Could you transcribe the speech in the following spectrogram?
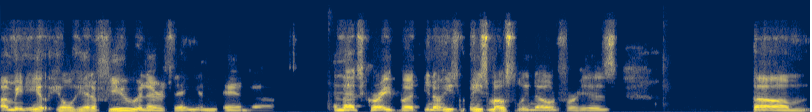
I mean, he'll he'll hit a few and everything, and and uh, and that's great. But you know, he's he's mostly known for his um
